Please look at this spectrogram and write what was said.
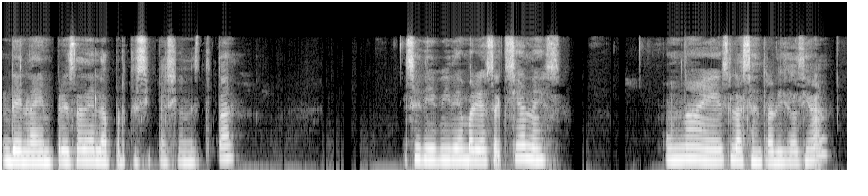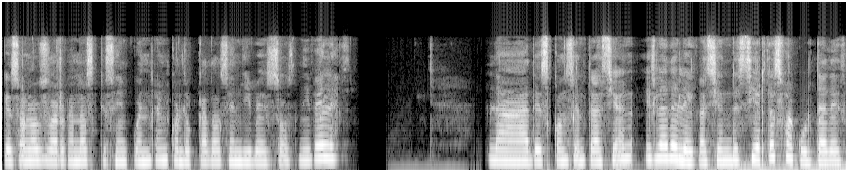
de la empresa de la participación estatal. Se divide en varias secciones. Una es la centralización, que son los órganos que se encuentran colocados en diversos niveles. La desconcentración es la delegación de ciertas facultades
